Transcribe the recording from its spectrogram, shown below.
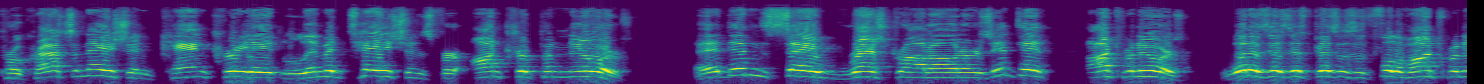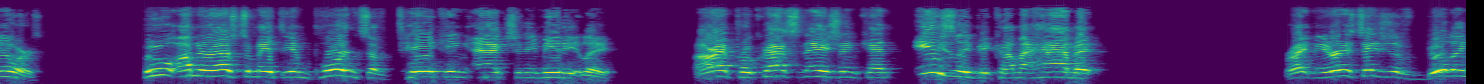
procrastination can create limitations for entrepreneurs. It didn't say restaurant owners, it did entrepreneurs. What is this? This business is full of entrepreneurs who underestimate the importance of taking action immediately. All right, procrastination can easily become a habit right? In the early stages of building,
